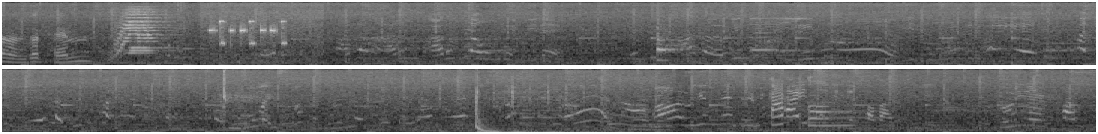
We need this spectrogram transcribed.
뱀 있다는데 뱀 가장 아름, 아름다운 뱀이래. 맞아, 여기는 일부러 이 동물들 살게 하기 위해서 비슷하게 해놓은 뭐가 있어? 아, 여기 있네. 뱀이 파이썬 있네. 봐봐, 여기. 로이얼 파이썬.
